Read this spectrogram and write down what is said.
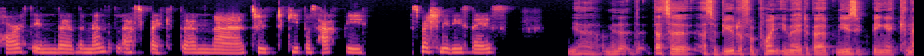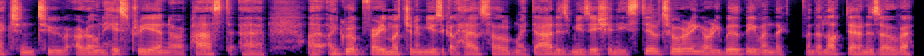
part in the the mental aspect and uh, to to keep us happy especially these days yeah, I mean that, that's a that's a beautiful point you made about music being a connection to our own history and our past. Uh, I, I, grew up very much in a musical household. My dad is a musician; he's still touring, or he will be when the when the lockdown is over.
